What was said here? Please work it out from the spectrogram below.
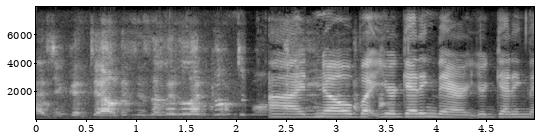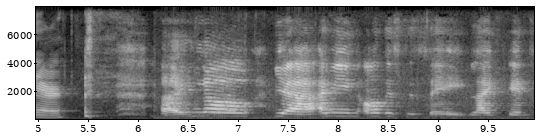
as you can tell, this is a little uncomfortable. I know, but you're getting there. You're getting there. I know. Yeah, I mean, all this to say, like, it's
